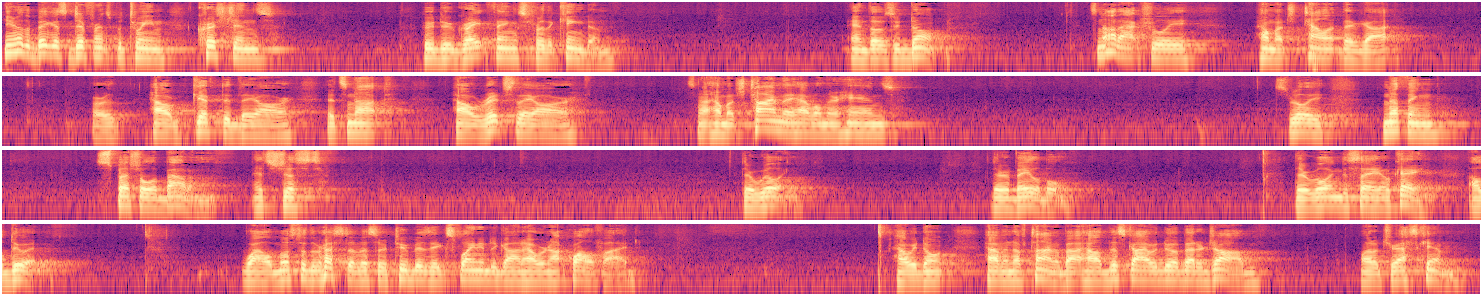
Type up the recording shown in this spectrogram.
You know the biggest difference between Christians who do great things for the kingdom and those who don't? It's not actually how much talent they've got or how gifted they are. It's not how rich they are. It's not how much time they have on their hands. It's really nothing special about them. It's just they're willing, they're available. They're willing to say, okay, I'll do it. While most of the rest of us are too busy explaining to God how we're not qualified, how we don't have enough time, about how this guy would do a better job. Why don't you ask him?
